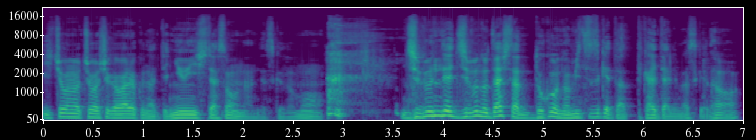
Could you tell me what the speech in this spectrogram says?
胃腸の調子が悪くなって入院したそうなんですけども、自分で自分の出した毒を飲み続けたって書いてありますけど、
